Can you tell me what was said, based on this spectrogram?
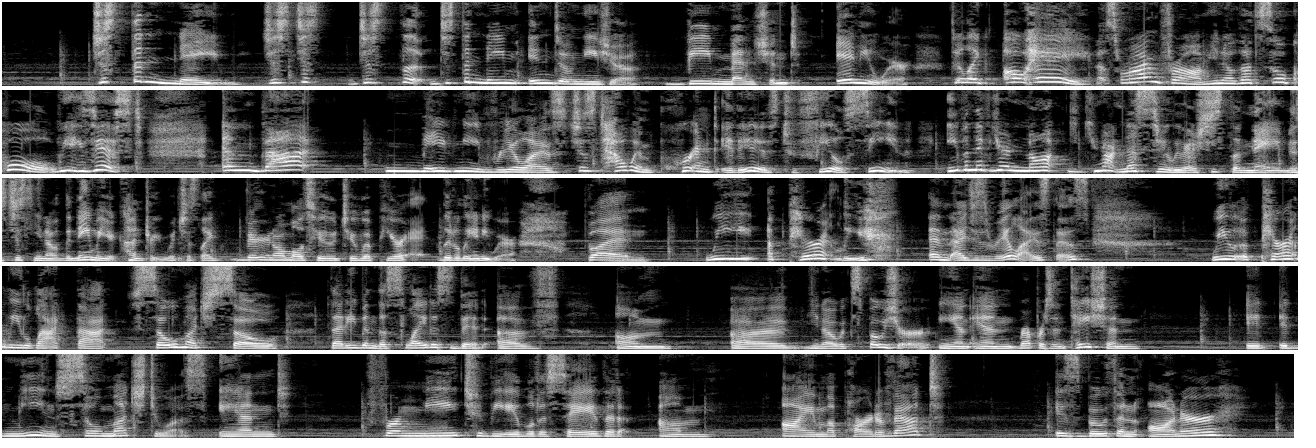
just the name, just just just the just the name Indonesia be mentioned anywhere, they're like, "Oh, hey, that's where I'm from. You know, that's so cool. We exist," and that made me realize just how important it is to feel seen even if you're not you're not necessarily there it's just the name it's just you know the name of your country which is like very normal to to appear literally anywhere but mm. we apparently and i just realized this we apparently lack that so much so that even the slightest bit of um uh you know exposure and and representation it it means so much to us and for me to be able to say that um, I'm a part of that is both an honor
